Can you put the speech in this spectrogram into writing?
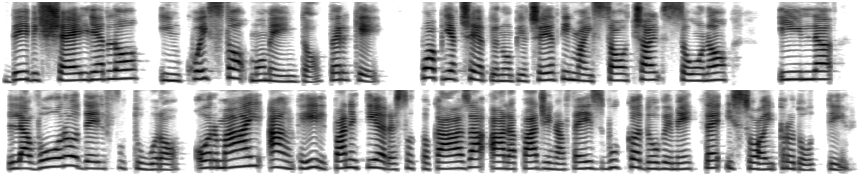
devi sceglierlo in questo momento, perché può piacerti o non piacerti, ma i social sono il lavoro del futuro. Ormai anche il panettiere sotto casa ha la pagina Facebook dove mette i suoi prodotti.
